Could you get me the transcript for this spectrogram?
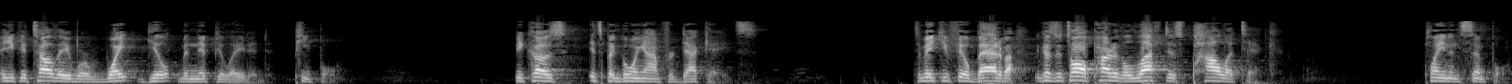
And you could tell they were white guilt manipulated people. Because it's been going on for decades. To make you feel bad about, because it's all part of the leftist politic. Plain and simple.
